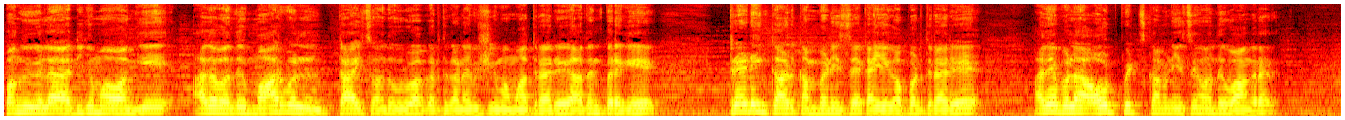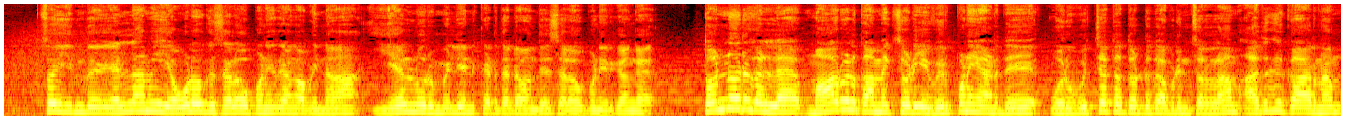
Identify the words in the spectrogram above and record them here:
பங்குகளை அதிகமாக வாங்கி அதை வந்து மார்வல் டாய்ஸ் வந்து உருவாக்குறதுக்கான விஷயமா மாத்துறாரு. அதன் பிறகு ட்ரேடிங் கார்டு கம்பெனிஸை கையகப்படுத்துறாரு. அதே போல் அவுட்பிட்ஸ் கம்பெனிஸையும் வந்து வாங்குறாரு. ஸோ இந்த எல்லாமே எவ்வளோக்கு செலவு பண்ணியிருக்காங்க அப்படின்னா ஏழ்நூறு மில்லியன் கிட்டத்தட்ட வந்து செலவு பண்ணியிருக்காங்க தொண்ணூறுகளில் மார்வல் காமிக்ஸோடைய விற்பனையானது ஒரு உச்சத்தை தொட்டுது அப்படின்னு சொல்லலாம். அதுக்கு காரணம்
